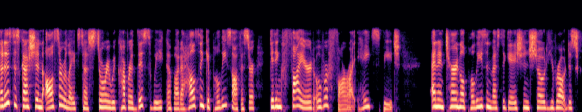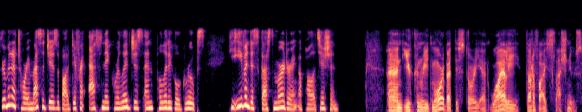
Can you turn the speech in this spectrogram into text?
Now, this discussion also relates to a story we covered this week about a Helsinki police officer getting fired over far right hate speech. An internal police investigation showed he wrote discriminatory messages about different ethnic, religious, and political groups. He even discussed murdering a politician. And you can read more about this story at yle.fi slash news.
